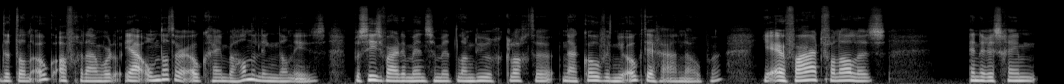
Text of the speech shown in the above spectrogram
dat dan ook afgedaan wordt. Ja, omdat er ook geen behandeling dan is. Precies waar de mensen met langdurige klachten na COVID nu ook tegenaan lopen. Je ervaart van alles en er is geen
